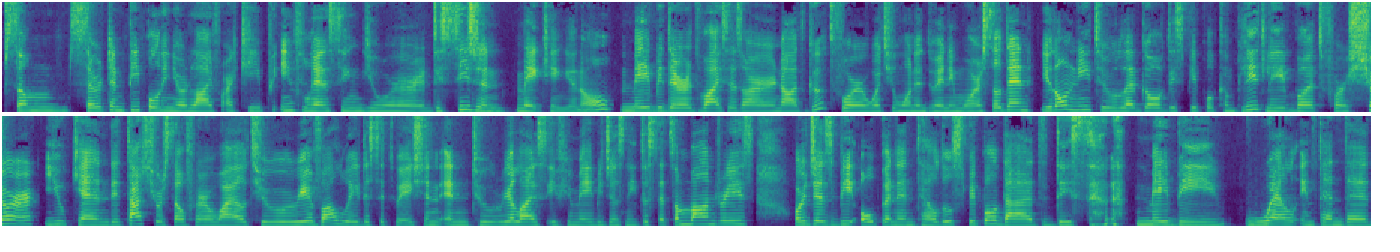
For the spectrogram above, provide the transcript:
some certain people in your life are keep influencing your decision making, you know? Maybe their advices are not good for what you want to do anymore. So then you don't need to let go of these people completely, but for sure you can detach yourself for a while to reevaluate the situation and to realize if you maybe just need to set some boundaries or just be open and tell those people that this may be well intended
